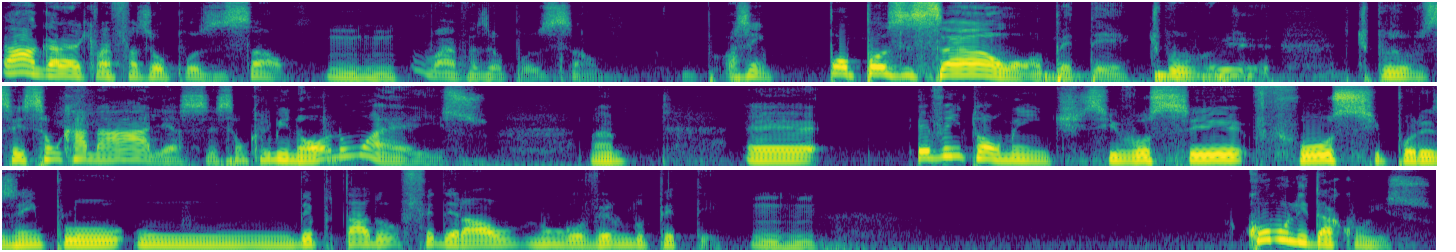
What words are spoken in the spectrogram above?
É uma galera que vai fazer oposição? Uhum. Não vai fazer oposição. Assim, oposição ao PT. Tipo, tipo, vocês são canalhas, vocês são criminosos. Não é isso. Né? É, eventualmente, se você fosse, por exemplo, um deputado federal num governo do PT, Uhum. como lidar com isso?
